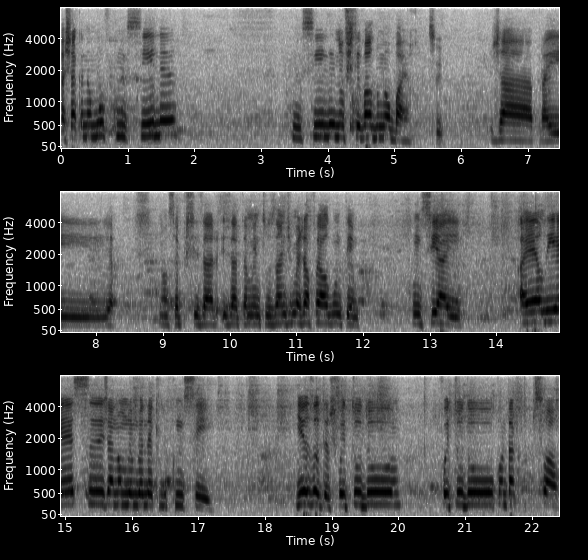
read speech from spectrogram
A Chaca na Move conheci-lhe. Conheci-lhe no festival do meu bairro. Sim. Já para aí. Não sei precisar exatamente os anos, mas já foi há algum tempo. Conheci aí. A LS, já não me lembro onde é que lhe conheci. E as outras, foi tudo. Foi tudo contacto pessoal.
